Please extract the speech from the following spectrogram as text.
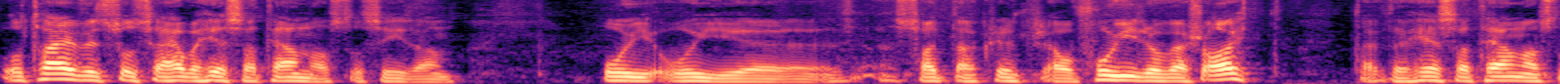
Og tar vi så, så har vi hesa tennast, og sier han, oi, oi, uh, sattan krympra, og fyra vers 8, tar vi hesa tennast,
